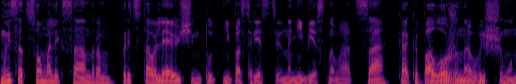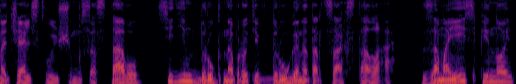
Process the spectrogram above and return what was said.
Мы с отцом Александром, представляющим тут непосредственно Небесного Отца, как и положено высшему начальствующему составу, сидим друг напротив друга на торцах стола. За моей спиной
